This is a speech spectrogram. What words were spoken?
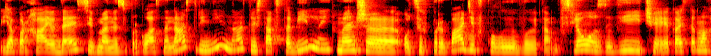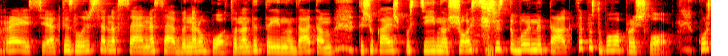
я пархаю десь і в мене суперкласний настрій. Ні, настрій став стабільний. Менше оцих перепадів, коли ви там сльози, віче, якась там агресія. Ти злишся на все, на себе, на роботу, на дитину. Да там ти шукаєш постійно щось, що з тобою не так. Це поступово пройшло. Курс,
